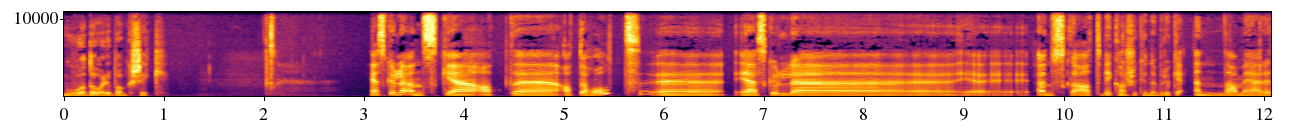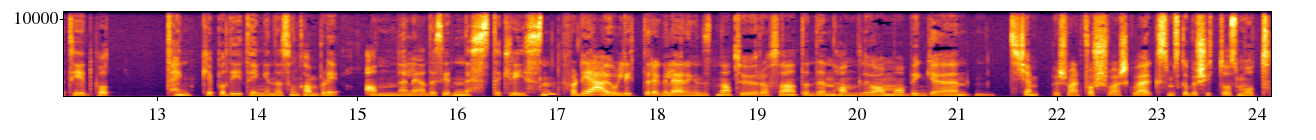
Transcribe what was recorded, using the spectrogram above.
god og dårlig bankskikk? Jeg skulle ønske at, eh, at det holdt. Eh, Jeg skulle eh, ønske at vi kanskje kunne bruke enda mer tid på å tenke på de tingene som kan bli annerledes i den neste krisen. For det er jo litt reguleringens natur også, at den handler jo om å bygge et kjempesvært forsvarsverk som skal beskytte oss mot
